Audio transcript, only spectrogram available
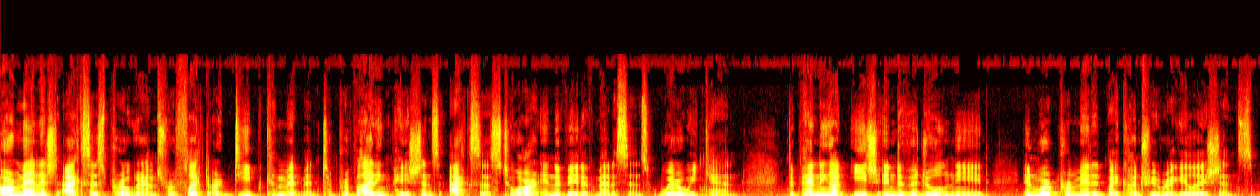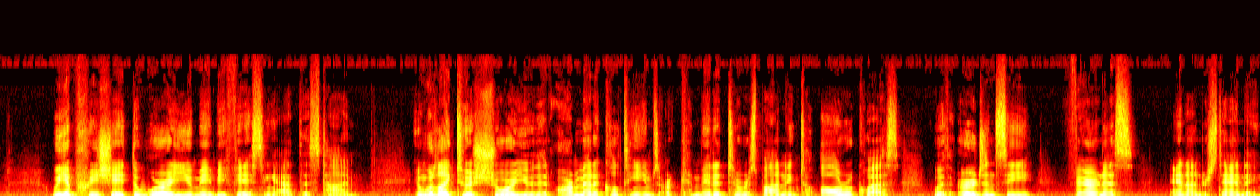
Our managed access programs reflect our deep commitment to providing patients access to our innovative medicines where we can, depending on each individual need and where permitted by country regulations. We appreciate the worry you may be facing at this time and would like to assure you that our medical teams are committed to responding to all requests with urgency, fairness, and understanding.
